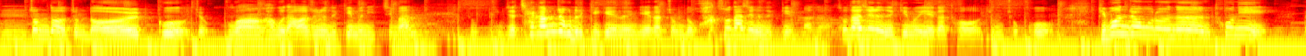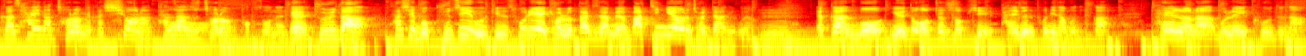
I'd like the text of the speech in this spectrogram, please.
음. 좀더좀 넓고 좀 우왕하고 나와주는 느낌은 있지만 음, 이제 체감적으로 느끼기에는 얘가 좀 더 확 쏟아지는 느낌. 맞아 맞아. 쏟아지는 느낌은 얘가 더 좀 좋고 기본적으로는 톤이 약간 사이다처럼 약간 시원한 탄산수처럼. 어, 톡 쏘는? 예, 둘 다 사실 뭐 굳이 뭐 이렇게 소리의 결로 따지자면 마틴 계열은 절대 아니고요. 음, 약간 뭐 얘도 어쩔 수 없이 밝은 톤이다 보니까 테일러나 뭐 레이크우드나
